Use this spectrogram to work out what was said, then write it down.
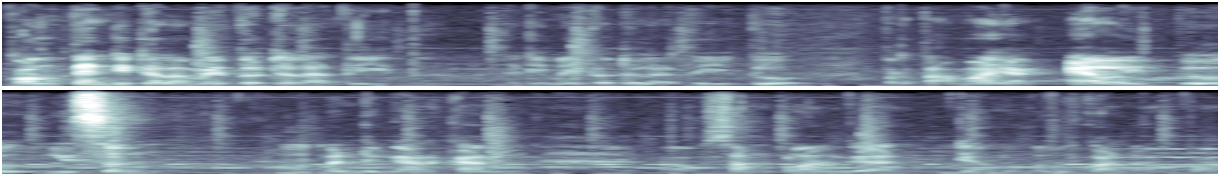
konten di dalam metode latte itu. Jadi metode latte itu pertama yang L itu listen, Hmm. mendengarkan uh, sang pelanggan dia mengeluhkan apa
